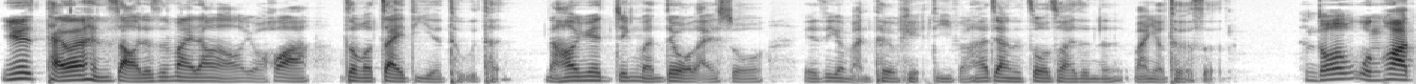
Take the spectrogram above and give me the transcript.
因为台湾很少就是麦当劳有画这么在地的图腾。然后，因为金门对我来说也是一个蛮特别的地方，他这样子做出来真的蛮有特色的。很多文化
